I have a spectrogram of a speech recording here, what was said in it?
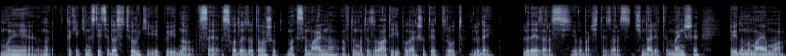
ми, ну так як інвестиції досить великі, відповідно, все сходилось до того, щоб максимально автоматизувати і полегшити труд людей. Людей зараз, ви бачите, зараз чим далі, тим менше. Відповідно, ми маємо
